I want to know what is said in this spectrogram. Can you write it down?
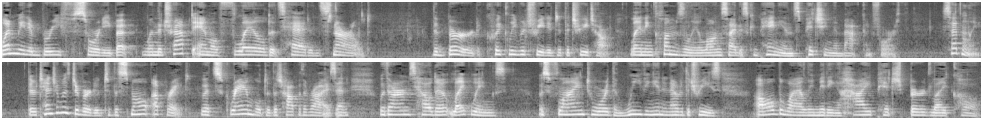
One made a brief sortie, but when the trapped animal flailed its head and snarled, the bird quickly retreated to the treetop, landing clumsily alongside its companions, pitching them back and forth. Suddenly, their attention was diverted to the small upright who had scrambled to the top of the rise and, with arms held out like wings, was flying toward them, weaving in and out of the trees, all the while emitting a high pitched bird like call.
